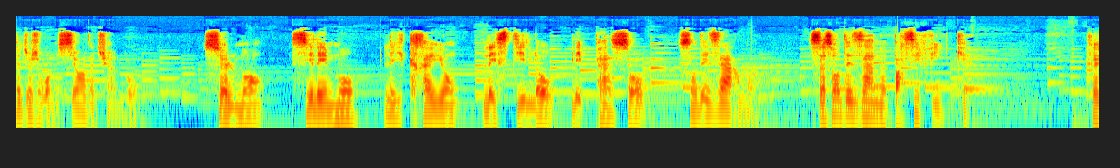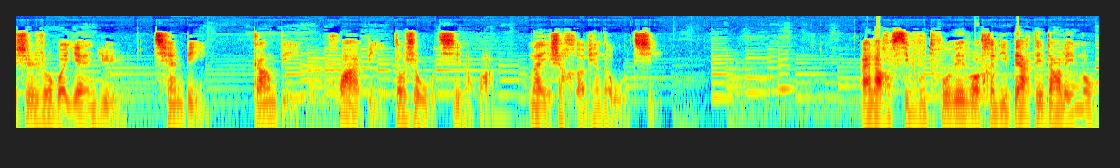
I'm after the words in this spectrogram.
这就是我们希望的全部。Seulement si les mots, les crayons, les stylos, les pinceaux sont des armes, ce sont des armes pacifiques. 可是如果言语、铅笔、钢笔、画笔都是武器的话，那也是和平的武器。Alors si vous trouvez votre liberté dans les mots,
